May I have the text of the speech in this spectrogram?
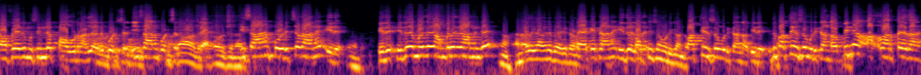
സഫേദ് മുസ്ലിന്റെ പൗഡർ അല്ലെ? ഇത് പൊടിച്ചത്. ഈ സാധനം പൊടിച്ചത്. ഈ സാധനം പൊടിച്ചതാണ് ഇത്. ഇത് ഇത് നമുക്ക് അമ്പത് ഗ്രാമിന്റെ അമ്പത് ഗ്രാമിന്റെ പാക്കറ്റ് ആണ് പാക്കറ്റ് ആണ് ഇത് പത്ത് ദിവസം കുടിക്കണ്ടോ പത്ത് ദിവസം കുടിക്കാണ്ടാവും ഇത് ഇത് പത്ത് ദിവസം കുടിക്കാണ്ടാവും പിന്നെ വർത്ത ഏതാണ്?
